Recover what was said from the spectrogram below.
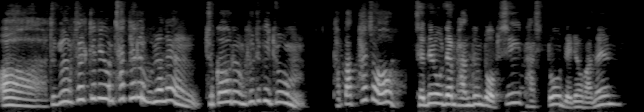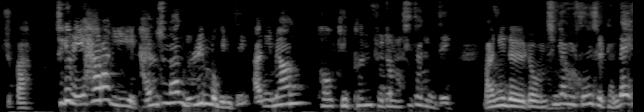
아, 지금 셀트리온 차트를 보면은 주가 흐름 솔직히 좀 답답하죠. 제대로 된 반등도 없이 다시 또 내려가는 주가. 지금 이 하락이 단순한 눌림목인지 아니면 더 깊은 조정의 시작인지 많이들 좀 신경이 쓰이실 텐데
